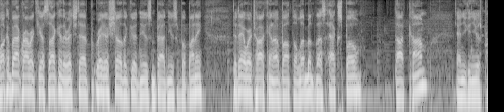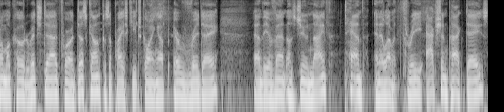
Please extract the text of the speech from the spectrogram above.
Welcome back, Robert Kiyosaki, the Rich Dad Radio Show, the good news and bad news about money. Today we're talking about the limitlessexpo.com, and you can use promo code RichDad for a discount because the price keeps going up every day. And the event is June 9th, 10th, and 11th. Three action packed days.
